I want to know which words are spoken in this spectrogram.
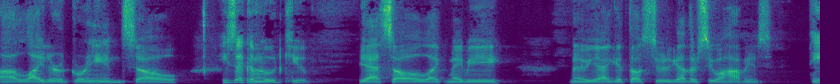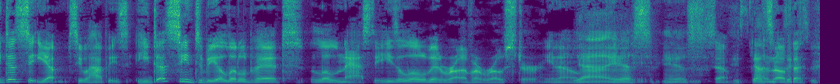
a lighter green. So He's like a mood cube. yeah, so like maybe, maybe yeah, get those two together, see what happens. He does see, yep, see what happens. He does seem to be a little bit, a little nasty. He's a little bit of a roaster, you know. Yeah, he is. He is. So He's I got don't know if things- that,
